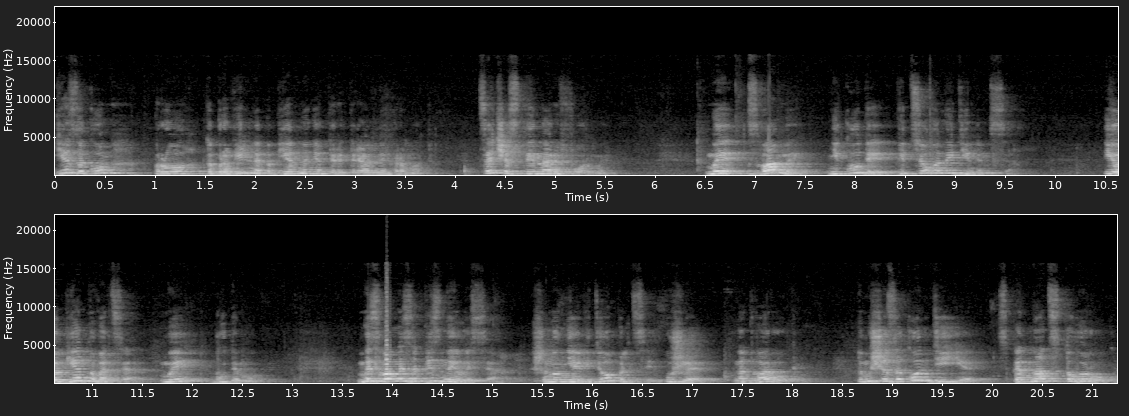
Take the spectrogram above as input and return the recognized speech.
Є закон про добровільне об'єднання територіальних громад. Це частина реформи. Ми з вами нікуди від цього не дінемося. І об'єднуватися ми будемо. Ми з вами запізнилися, шановні авідіопольці, уже на два роки. Тому що закон діє з 15-го року.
